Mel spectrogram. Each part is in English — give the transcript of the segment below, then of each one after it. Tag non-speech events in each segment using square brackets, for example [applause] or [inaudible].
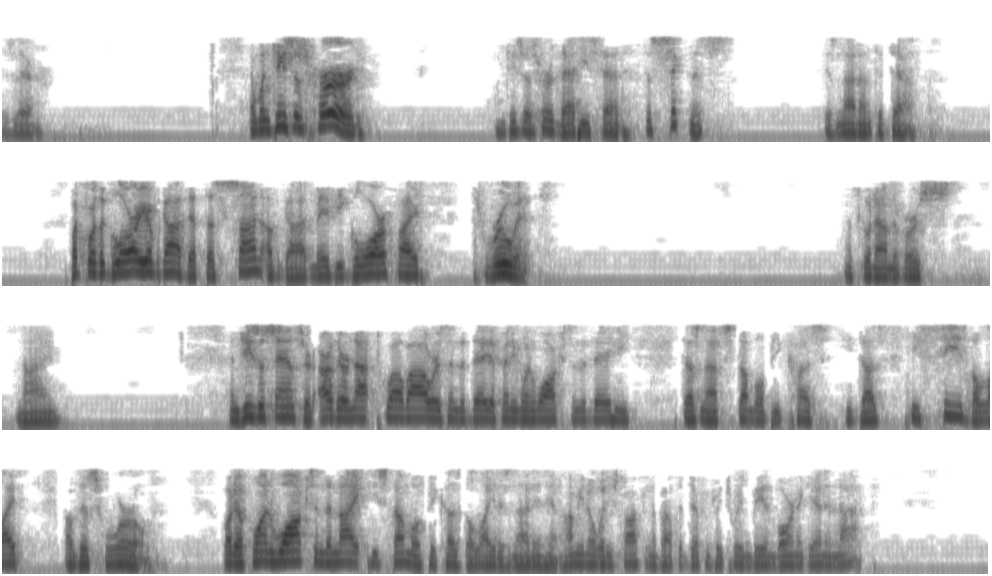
is there. And when Jesus heard, when Jesus heard that, he said, The sickness is not unto death, but for the glory of God, that the Son of God may be glorified through it. Let's go down to verse 9. And Jesus answered, Are there not twelve hours in the day? If anyone walks in the day, he does not stumble because he does he sees the light of this world. But if one walks in the night, he stumbles because the light is not in him. How many know what he's talking about? The difference between being born again and not.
